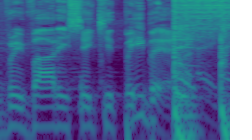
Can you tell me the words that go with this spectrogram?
Everybody shake it, baby.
